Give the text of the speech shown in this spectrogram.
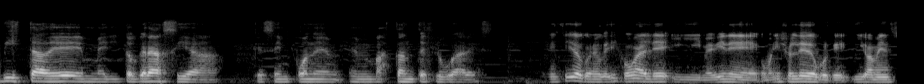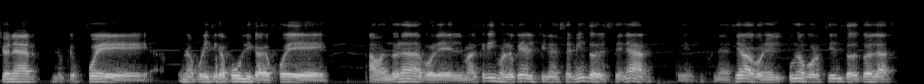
vista de meritocracia que se imponen en bastantes lugares. Coincido con lo que dijo Vale y me viene como anillo el dedo porque iba a mencionar lo que fue una política pública que fue abandonada por el macrismo, lo que era el financiamiento del CENAR, que se financiaba con el 1% de todas las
